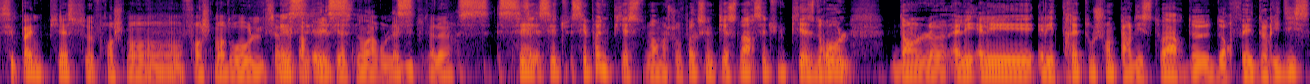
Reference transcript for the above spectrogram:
C'est pas une pièce euh, franchement, franchement drôle. Ça Mais fait partie c'est- des pièces noires, on l'a dit tout à l'heure. C'est pas une pièce noire. Moi, je trouve pas que c'est une pièce noire. C'est une pièce drôle. Dans le, elle est, elle est, elle est très touchante par l'histoire de- d'Orphée et d'Eurydice,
